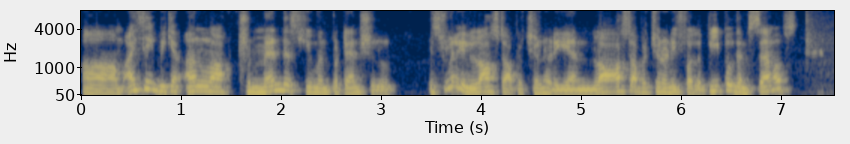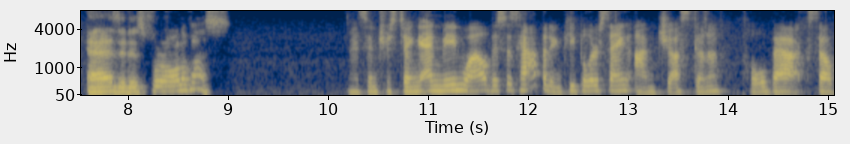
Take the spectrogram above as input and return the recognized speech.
Um, I think we can unlock tremendous human potential. It's really lost opportunity and lost opportunity for the people themselves as it is for all of us. That's interesting. And meanwhile, this is happening. People are saying, I'm just going to pull back. So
